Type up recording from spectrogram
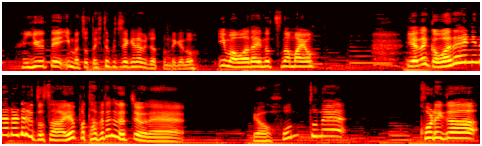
言うて、今ちょっと一口だけ食べちゃったんだけど、今話題のツナマヨ。いや、なんか話題になられるとさ、やっぱ食べたくなっちゃうよね。いや、ほんとね、これが、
